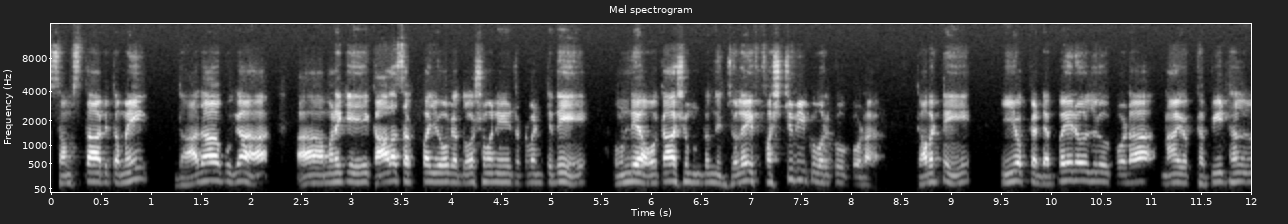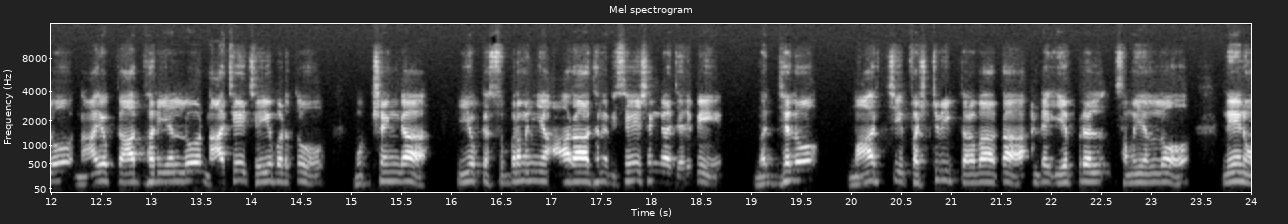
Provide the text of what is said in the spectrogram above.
సంస్థాపితమై దాదాపుగా మనకి కాలసర్పయోగ దోషం అనేటటువంటిది ఉండే అవకాశం ఉంటుంది జూలై ఫస్ట్ వీక్ వరకు కూడా. కాబట్టి ఈ యొక్క డెబ్బై రోజులు కూడా నా యొక్క పీఠంలో నా యొక్క ఆధ్వర్యంలో నాచే చేయబడుతూ ముఖ్యంగా ఈ యొక్క సుబ్రహ్మణ్య ఆరాధన విశేషంగా జరిపి మధ్యలో మార్చి ఫస్ట్ వీక్ తర్వాత అంటే ఏప్రిల్ సమయంలో నేను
